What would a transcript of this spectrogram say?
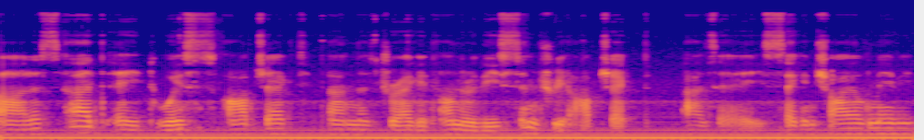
Uh, let's add a twist object and let's drag it under the symmetry object as a second child maybe.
